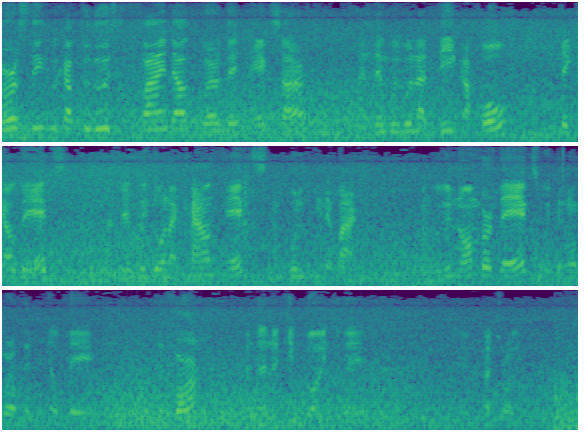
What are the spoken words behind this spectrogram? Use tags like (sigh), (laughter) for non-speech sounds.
First thing we have to do is to find out where the eggs are, and then we're gonna dig a hole to take out the eggs, and then we're gonna count eggs and put it in a bag. And we're gonna number the eggs with the number of the of the, of the form, and then I keep going to the, the patrolling.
